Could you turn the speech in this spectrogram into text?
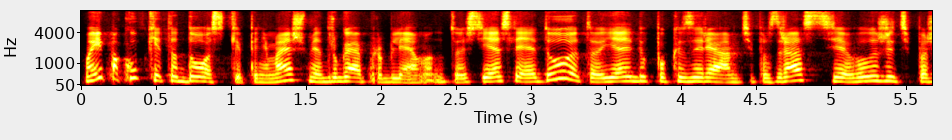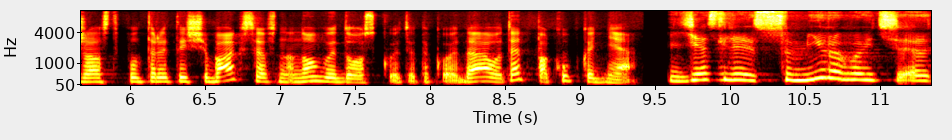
Мои покупки — это доски, понимаешь? У меня другая проблема. Ну, то есть если я иду, то я иду по козырям. Типа, здравствуйте, выложите, пожалуйста, полторы тысячи баксов на новую доску. Это такое, да, вот это покупка дня. Если суммировать, э,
